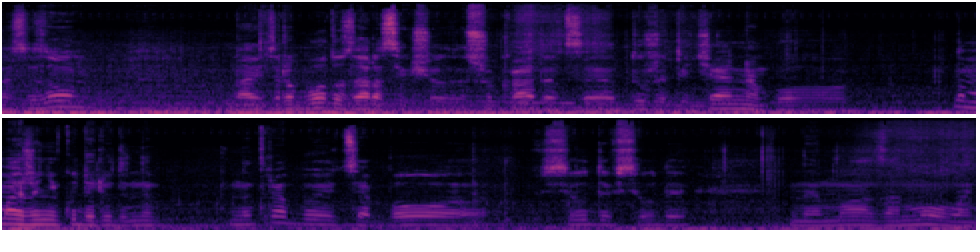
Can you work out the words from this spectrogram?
не сезон. Навіть роботу зараз, якщо шукати, це дуже печально, бо ну, майже нікуди люди не, не требуються, бо всюди-всюди нема замовлень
